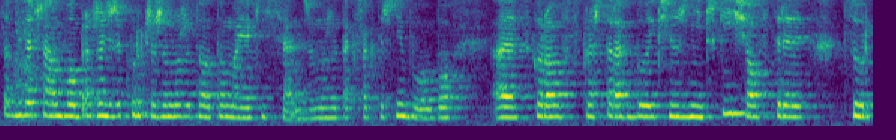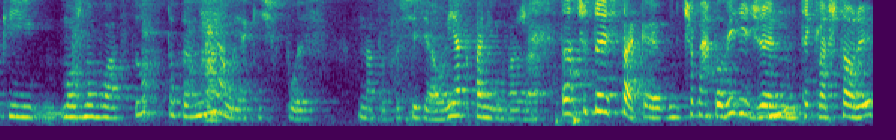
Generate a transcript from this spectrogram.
sobie zaczęłam wyobrażać, że kurczę, że może to, to ma jakiś sens, że może tak faktycznie było, bo e, skoro w klasztorach były księżniczki, siostry, córki możnowładców, to pewnie miały jakiś wpływ na to, co się działo. Jak Pani uważa? To znaczy to jest tak, e, trzeba powiedzieć, że te klasztory,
